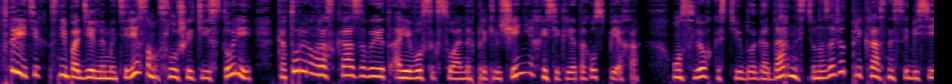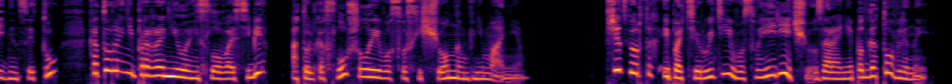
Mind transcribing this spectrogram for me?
В-третьих, с неподдельным интересом слушайте истории, которые он рассказывает о его сексуальных приключениях и секретах успеха. Он с легкостью и благодарностью назовет прекрасной собеседницей ту, которая не проронила ни слова о себе, а только слушала его с восхищенным вниманием. В-четвертых, эпатируйте его своей речью, заранее подготовленной.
